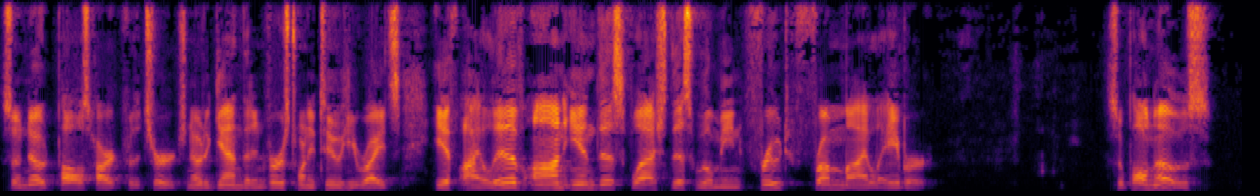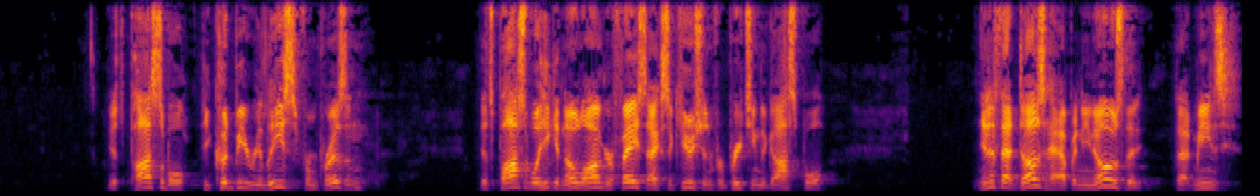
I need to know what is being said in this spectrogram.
So note Paul's heart for the church. Note again that in verse 22 he writes, If I live on in this flesh, this will mean fruit from my labor. So Paul knows it's possible he could be released from prison. It's possible he could no longer face execution for preaching the gospel. And if that does happen, he knows that that means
